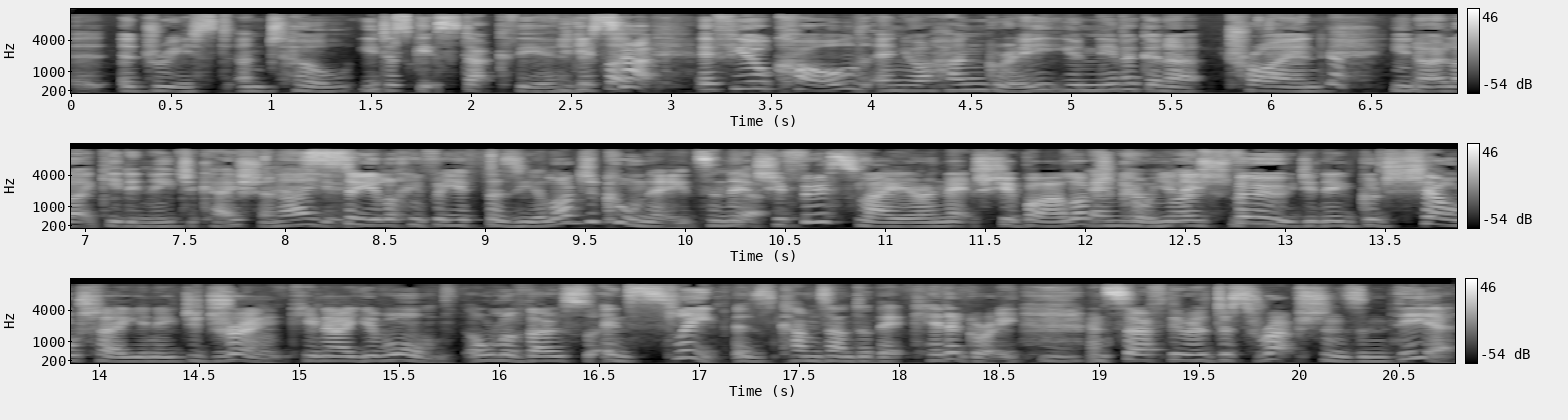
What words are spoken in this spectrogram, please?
uh, addressed until you just get stuck there. You get like, stuck. If you're cold and you're hungry, you're never going to try and you know like get an education, are you? So you're looking for your physiological needs, and that's Yeah. your first layer, and that's your biological. You need food, you need good shelter, you need your drink, you know, your warmth, all of those, and sleep is comes under that category. Mm. And so if there are disruptions in there,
